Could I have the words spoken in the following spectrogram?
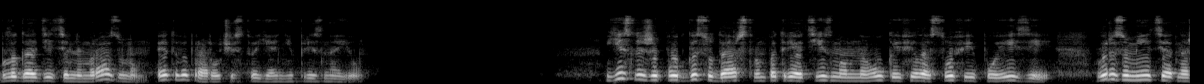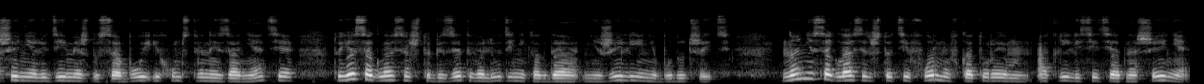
благодетельным разумом, этого пророчества я не признаю. Если же под государством, патриотизмом, наукой, философией, поэзией вы разумеете отношения людей между собой, их умственные занятия, то я согласен, что без этого люди никогда не жили и не будут жить но не согласен, что те формы, в которые отлились эти отношения,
